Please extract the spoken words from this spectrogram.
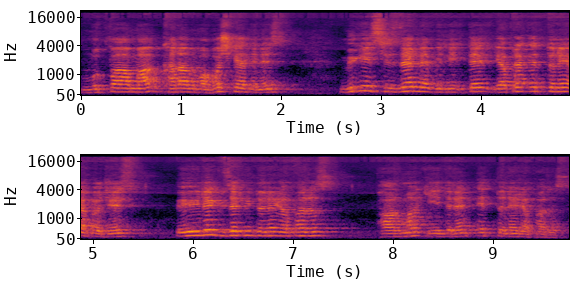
mutfağıma, kanalıma hoş geldiniz. Bugün sizlerle birlikte yaprak et döner yapacağız. Öyle güzel bir döner yaparız. Parmak yediren et döner yaparız.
